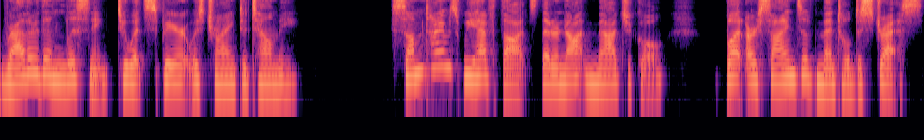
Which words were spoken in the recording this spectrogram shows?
rather than listening to what Spirit was trying to tell me. Sometimes we have thoughts that are not magical, but are signs of mental distress.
